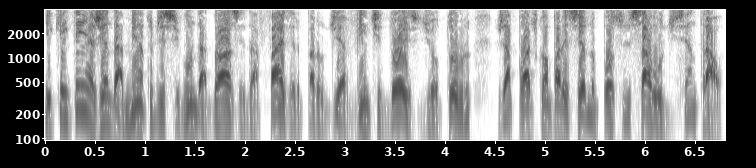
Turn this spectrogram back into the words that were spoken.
E quem tem agendamento de segunda dose da Pfizer para o dia 22 de outubro já pode comparecer no posto de saúde central.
